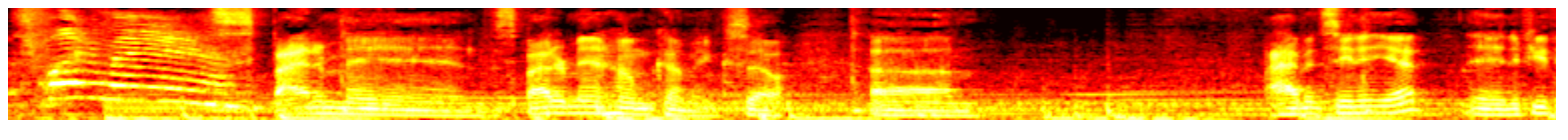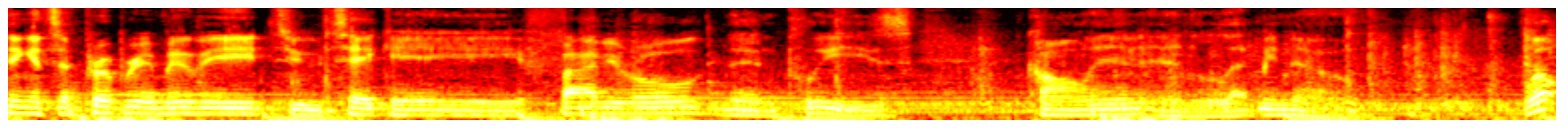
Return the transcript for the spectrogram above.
Spider-Man. Spider Man, the Spider Man Homecoming. So, um, I haven't seen it yet, and if you think it's an appropriate movie to take a five year old, then please call in and let me know. Well,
